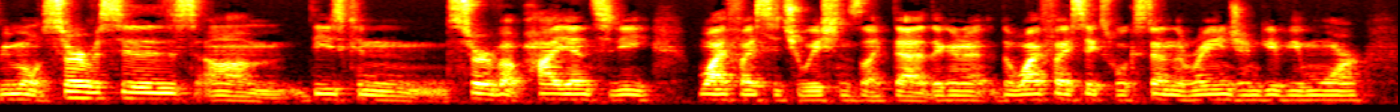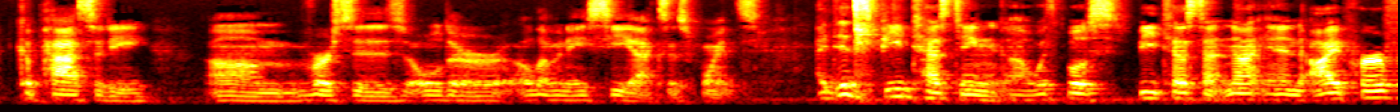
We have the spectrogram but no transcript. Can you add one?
remote services. Um, these can serve up high-density Wi-Fi situations like that. They're gonna the Wi-Fi 6 will extend the range and give you more capacity um, versus older 11AC access points. I did speed testing uh, with both Speedtest.net and iPerf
